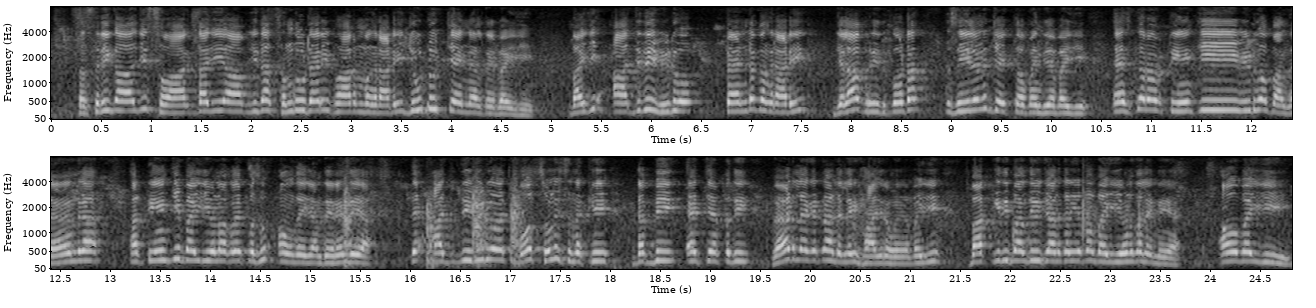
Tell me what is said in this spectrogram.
ਸਤਿ ਸ੍ਰੀ ਅਕਾਲ ਜੀ, ਸਵਾਗਤ ਹੈ ਜੀ ਆਪ ਜੀ ਦਾ Sandhu dairy farm Bangrari YouTube channel ਤੇ ਬਾਈ ਜੀ। ਬਾਈ ਜੀ, ਅੱਜ ਦੀ ਵੀਡੀਓ ਪਿੰਡ ਬੰਗਰਾੜੀ, ਜ਼ਿਲ੍ਹਾ ਫਰੀਦਕੋਟ, ਤਹਿਸੀਲ ਇਹਨੂੰ ਜੈਤੋ ਪੈਂਦੀ ਹੈ ਬਾਈ ਜੀ। ਇਸ ਕਰੋ ਰੂਟੀਨ 'ਚ ਹੀ ਵੀਡੀਓ ਬਣਦਾ ਰਹਿੰਦੀਆਂ ਰੂਟੀਨ 'ਚ ਹੀ ਬਾਈ ਜੀ ਉਹਨਾਂ ਕੋਲੇ ਪਸ਼ੂ ਆਉਂਦੇ ਜਾਂਦੇ ਰਹਿੰਦੇ ਆ। ਤੇ ਅੱਜ ਦੀ ਵੀਡੀਓ ਵਿੱਚ ਬਹੁਤ ਸੋਹਣੀ ਸੁਨੱਖੀ ਡੱਬੀ, ਐਚਐਫ ਦੀ ਵੈੜ ਲੈ ਕੇ ਤੁਹਾਡੇ ਲਈ ਹਾਜ਼ਰ ਹੋਏ ਆ ਬਾਈ ਜੀ। ਬਾਕੀ ਦੀ ਬੰਦੀ ਵੀ ਜਾਣਕਾਰੀ ਆਪਾਂ ਬਾਈ ਜੀ ਹੁਣ ਤਾਂ ਲੈਨੇ ਆ। ਆਓ ਬਾਈ ਜੀ।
